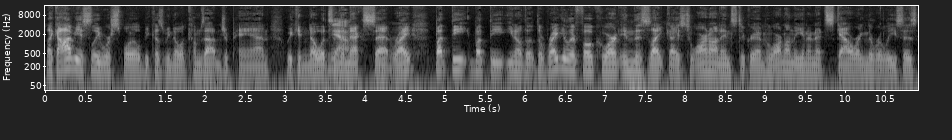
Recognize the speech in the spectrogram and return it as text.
Like obviously we're spoiled because we know what comes out in Japan. We can know what's in the next set, right? But the but the you know the the regular folk who aren't in this zeitgeist, who aren't on Instagram, who aren't on the internet scouring the releases,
